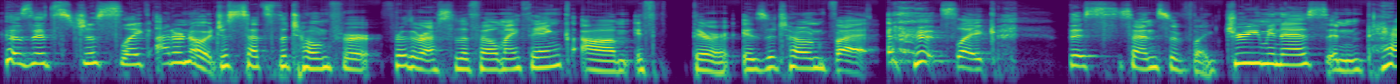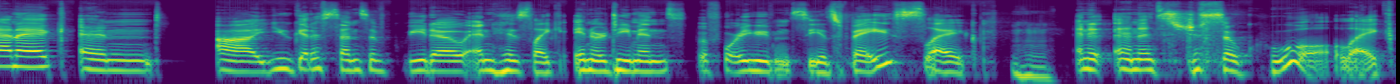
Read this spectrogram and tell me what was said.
because it's just like I don't know, it just sets the tone for for the rest of the film. I think um, if there is a tone, but it's like this sense of like dreaminess and panic, and uh, you get a sense of Guido and his like inner demons before you even see his face, like, Mhm. and it and it's just so cool. Like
